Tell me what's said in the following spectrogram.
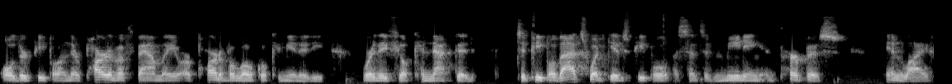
older people and they're part of a family or part of a local community where they feel connected to people. That's what gives people a sense of meaning and purpose in life.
